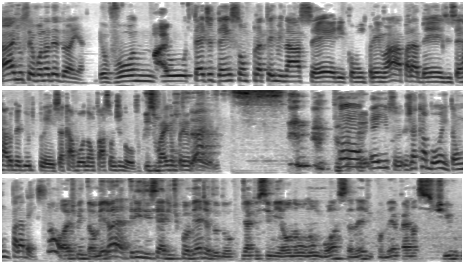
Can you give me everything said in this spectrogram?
Ai, não sei, eu vou na dedanha. Eu vou no Ted Danson pra terminar a série como um prêmio. Ah, parabéns, encerraram The Good Place. Acabou, não façam de novo. Vai um prêmio pra ele. É, é isso. Já acabou, então parabéns. Tá ótimo, então. Melhor atriz em série de comédia, Dudu? Já que o Simeão não, não gosta, né, de comédia, o cara não assistiu.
